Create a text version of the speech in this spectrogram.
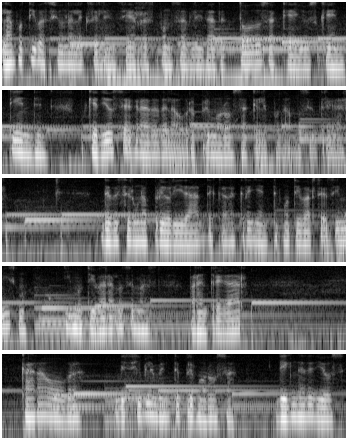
La motivación a la excelencia es responsabilidad de todos aquellos que entienden que Dios se agrada de la obra primorosa que le podamos entregar. Debe ser una prioridad de cada creyente motivarse a sí mismo y motivar a los demás para entregar cada obra visiblemente primorosa, digna de Dios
